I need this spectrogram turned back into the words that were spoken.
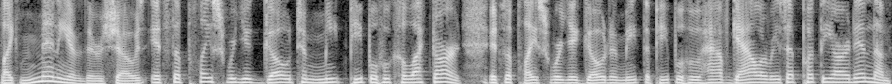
Like many of their shows, it's the place where you go to meet people who collect art. It's a place where you go to meet the people who have galleries that put the art in them.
